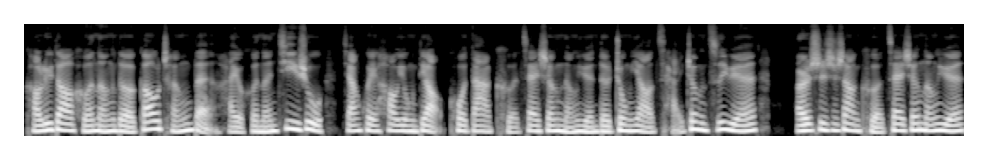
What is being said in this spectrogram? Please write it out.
考虑到核能的高成本，还有核能技术将会耗用掉扩大可再生能源的重要财政资源，而事实上，可再生能源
